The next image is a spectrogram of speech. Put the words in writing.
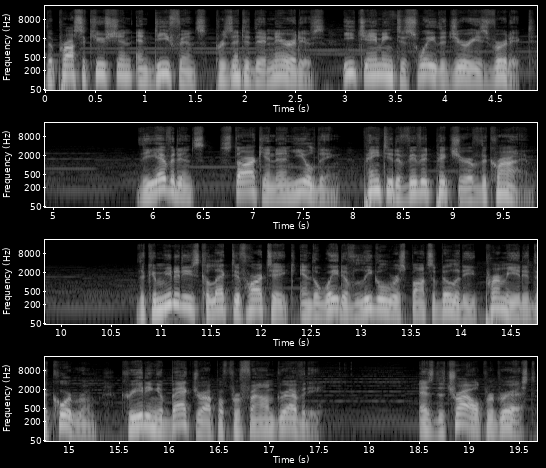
the prosecution and defense presented their narratives, each aiming to sway the jury's verdict. The evidence, stark and unyielding, painted a vivid picture of the crime. The community's collective heartache and the weight of legal responsibility permeated the courtroom, creating a backdrop of profound gravity. As the trial progressed,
